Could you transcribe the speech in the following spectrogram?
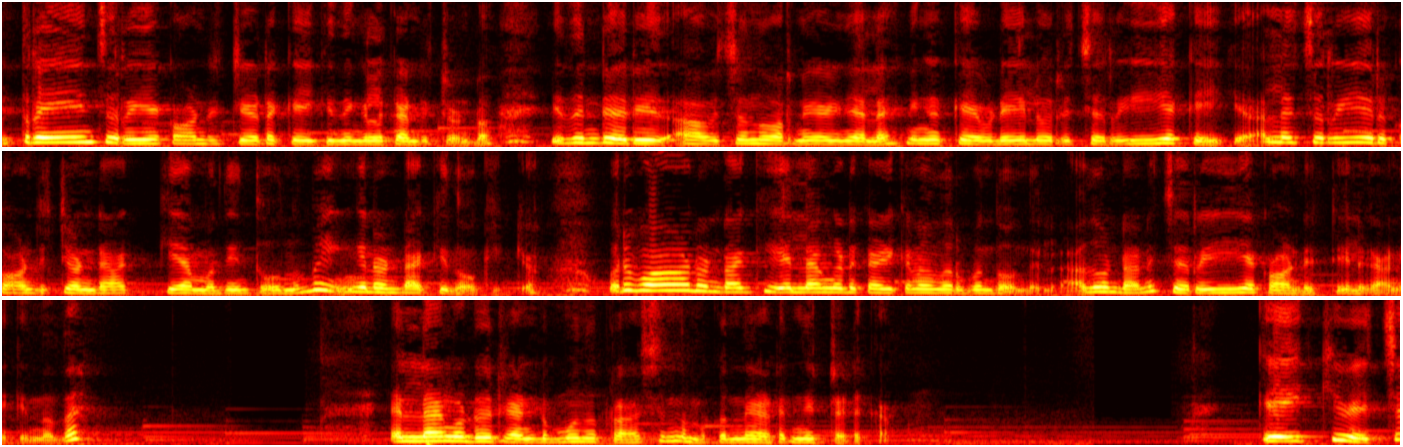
ഇത്രയും ചെറിയ ക്വാണ്ടിറ്റിയുടെ കേക്ക് നിങ്ങൾ കണ്ടിട്ടുണ്ടോ? ഇതിന്റെ ഒരു ആവശ്യം എന്ന് പറഞ്ഞു കഴിഞ്ഞാൽ നിങ്ങൾക്ക് എവിടെയെങ്കിലും ഒരു ചെറിയ കേക്ക് അല്ല ചെറിയൊരു ക്വാണ്ടിറ്റി ഉണ്ടാക്കിയാൽ മതി തോന്നുമ്പോൾ ഇങ്ങനെ ഉണ്ടാക്കി നോക്കിക്കോ. ഒരുപാട് ഉണ്ടാക്കി എല്ലാം കൂടി കഴിക്കണമെന്ന് നിർബന്ധം തോന്നില്ല അതുകൊണ്ടാണ് ചെറിയ ക്വാണ്ടിറ്റിയിൽ കാണിക്കുന്നത്. എല്ലാം കൂടി ഒരു രണ്ട് മൂന്ന് പ്രാവശ്യം നമുക്കൊന്ന് ഇടഞ്ഞിട്ടെടുക്കാം കേക്ക് വെച്ച്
